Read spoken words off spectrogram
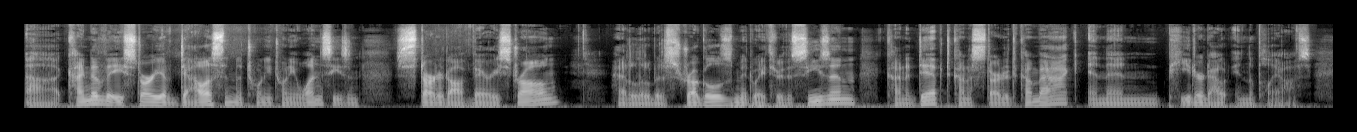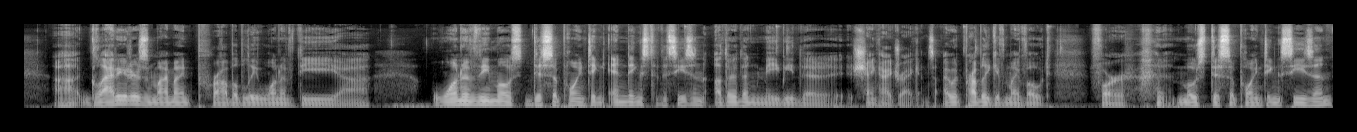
uh, kind of a story of Dallas in the 2021 season started off very strong, had a little bit of struggles midway through the season, kind of dipped, kind of started to come back, and then petered out in the playoffs. Uh, Gladiators, in my mind, probably one of the uh, one of the most disappointing endings to the season, other than maybe the Shanghai Dragons. I would probably give my vote for most disappointing season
